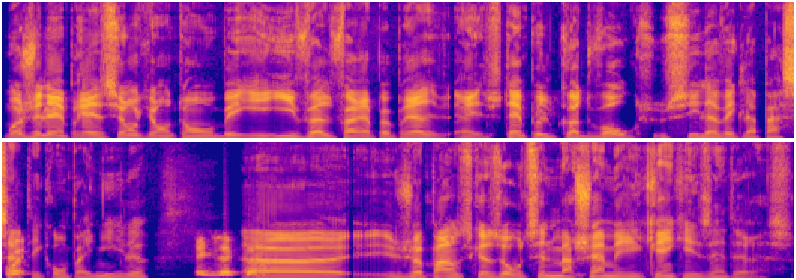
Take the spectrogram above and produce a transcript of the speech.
moi, j'ai l'impression qu'ils ont tombé. Ils, ils veulent faire à peu près. C'est un peu le cas de Vaux aussi, là, avec la Passat Ouais. et compagnie. Là. Exactement. Euh, je pense que autres, c'est le marché américain qui les intéresse.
